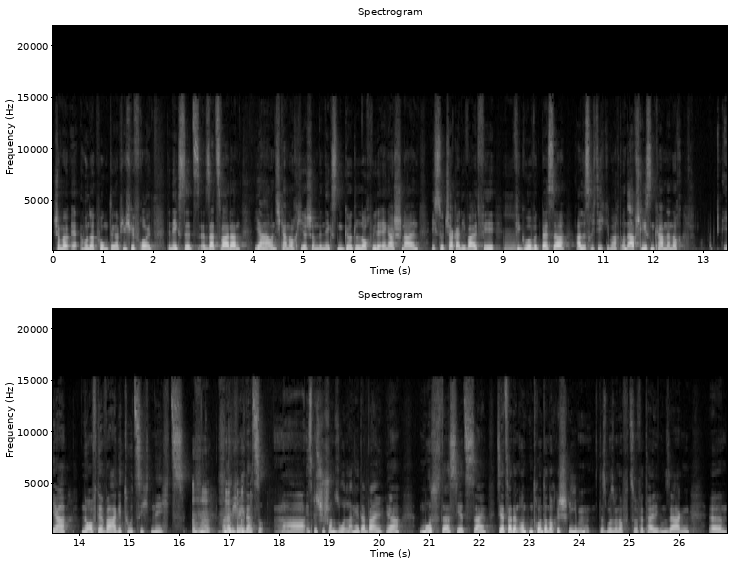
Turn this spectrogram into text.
Schon mal äh, 100 Punkte, da habe ich mich gefreut. Der nächste Satz war dann, ja, und ich kann auch hier schon den nächsten Gürtelloch wieder enger schnallen. Ich so, Chaka die Waldfee, Figur wird besser, alles richtig gemacht. Und abschließend kam dann noch, ja, nur auf der Waage tut sich nichts. Und dann habe ich mir gedacht, so, jetzt bist du schon so lange dabei, ja? Muss das jetzt sein? Sie hat zwar dann unten drunter noch geschrieben, das muss man noch zur Verteidigung sagen, ähm,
